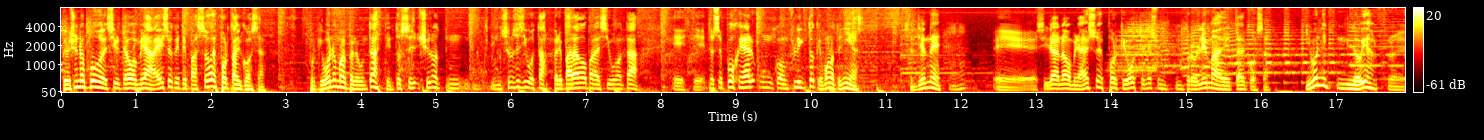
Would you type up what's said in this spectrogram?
Pero yo no puedo decirte a vos, mira, eso que te pasó es por tal cosa. Porque vos no me preguntaste. Entonces yo no, mm, yo no sé si vos estás preparado para decir, bueno, está. Este, entonces puedo generar un conflicto que vos no tenías. ¿Se entiende? Ujú. Eh, decir, ah, no, mira, eso es porque vos tenés un, un problema de tal cosa. Y vos ni, ni lo habías eh,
